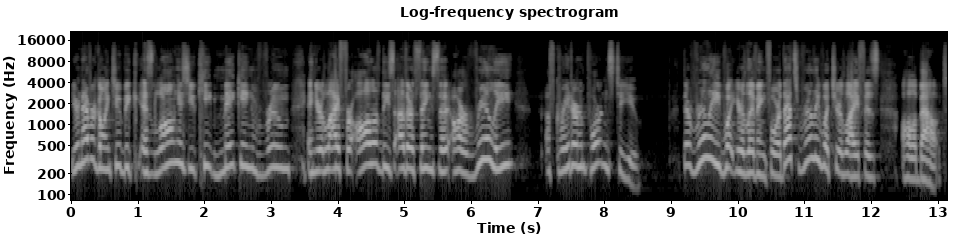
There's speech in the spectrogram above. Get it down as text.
You're never going to be, as long as you keep making room in your life for all of these other things that are really of greater importance to you. They're really what you're living for. That's really what your life is all about.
